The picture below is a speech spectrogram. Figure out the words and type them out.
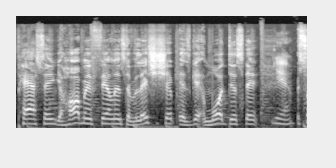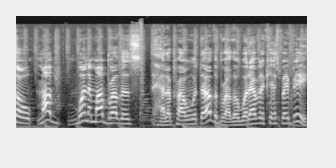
passing. You're harboring feelings. The relationship is getting more distant Yeah. so my one of my brothers had a problem with the other brother, whatever the case may be,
